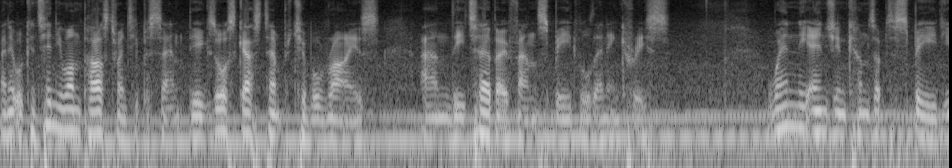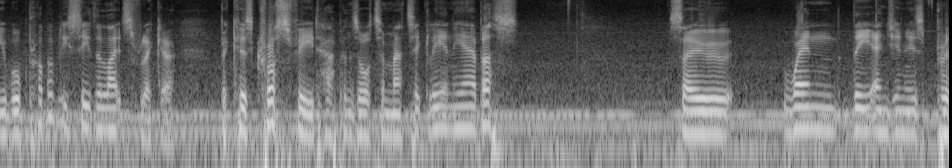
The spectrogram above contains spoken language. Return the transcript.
And it will continue on past 20%, the exhaust gas temperature will rise, and the turbofan speed will then increase. When the engine comes up to speed, you will probably see the lights flicker, because crossfeed happens automatically in the Airbus. So when the engine is pr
